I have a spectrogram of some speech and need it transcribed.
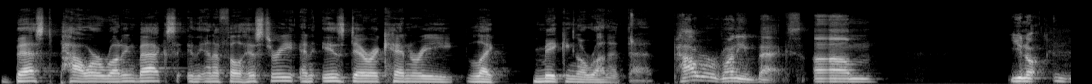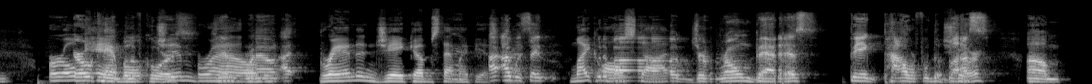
best power running backs in the NFL history? And is Derrick Henry like making a run at that? Power running backs. Um, you know, Earl, Earl Campbell, Campbell, of course. Jim Brown, I, Brandon Jacobs. That might be. A I, I would say Mike what about Alstott. Jerome Bettis, big, powerful, the Sure. bus. Um,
